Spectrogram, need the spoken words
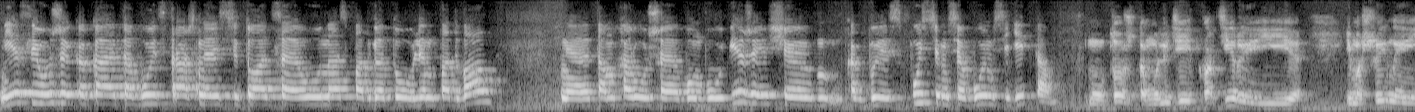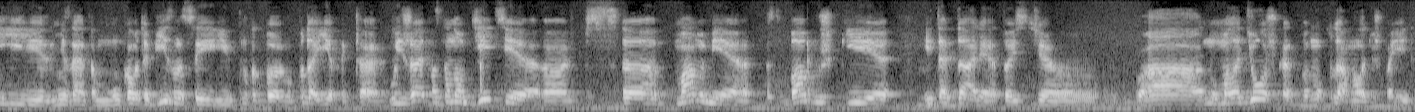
Если уже какая-то будет страшная ситуация, у нас подготовлен подвал, э, там хорошее бомбоубежище, как бы спустимся, будем сидеть там. Ну, тоже там у людей квартиры и, и машины, и, не знаю, там у кого-то бизнесы, и, ну, как бы, куда ехать-то? Уезжают в основном дети э, с э, мамами, с бабушки и так далее. То есть, э, а, ну, молодежь, как бы, ну, куда молодежь поедет?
